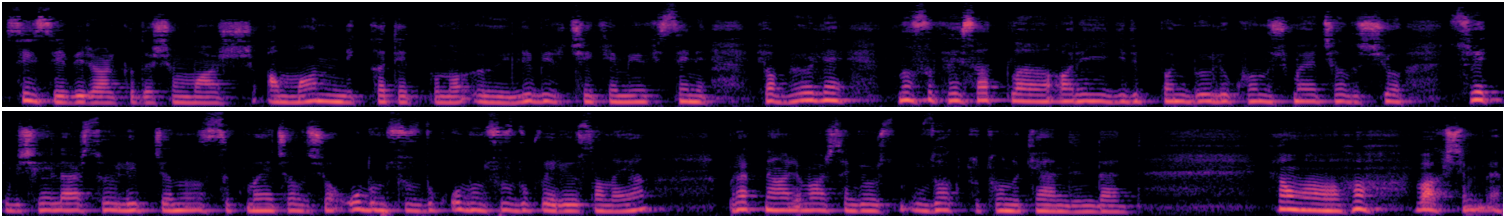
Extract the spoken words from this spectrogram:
Sinsi bir arkadaşım var aman dikkat et buna öyle bir çekemiyor ki seni. Ya böyle nasıl fesatla araya girip hani böyle konuşmaya çalışıyor. Sürekli bir şeyler söyleyip canını sıkmaya çalışıyor. Olumsuzluk olumsuzluk veriyor sana ya. Bırak ne hali varsa görsün uzak tut onu kendinden. Ama ah, bak şimdi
